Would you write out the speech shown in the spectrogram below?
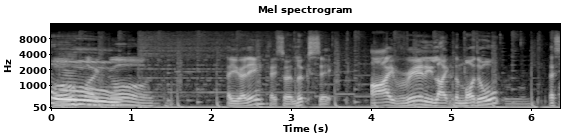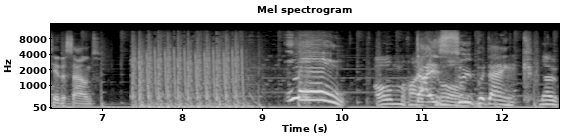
Oh my god. Are you ready? Okay, so it looks sick. I really like the model. Let's hear the sound. Ooh! Oh my That god. is super dank. No,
